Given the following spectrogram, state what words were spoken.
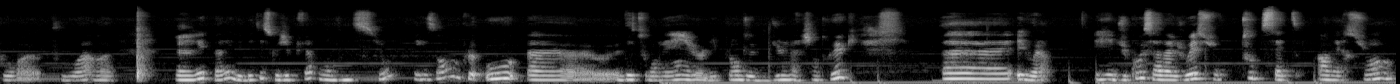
pour euh, pouvoir réparer les bêtises que j'ai pu faire pendant une mission, par exemple, ou euh, détourner les plans de bidule, machin truc. et voilà. Et du coup, ça va jouer sur toute cette inversion,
